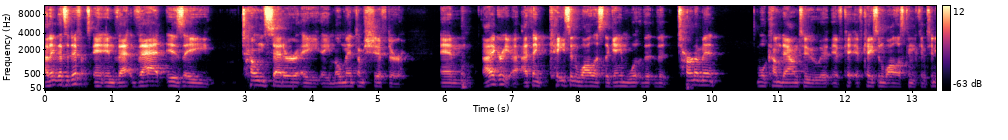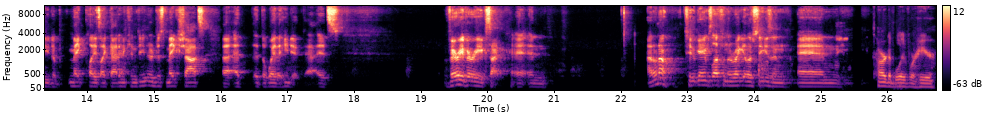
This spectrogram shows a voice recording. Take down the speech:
I think that's a difference, and, and, that that is a tone setter, a, a momentum shifter. And I agree. I, I think Cason Wallace, the game, the, the tournament will come down to if if Cason Wallace can continue to make plays like that and continue to just make shots uh, at, at the way that he did. It's very, very exciting. And I don't know, two games left in the regular season, and it's hard to believe we're here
